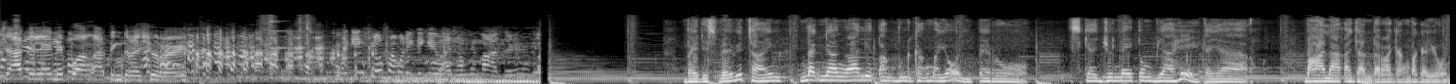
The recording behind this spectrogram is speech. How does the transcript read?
Si Ate Lenny po ang ating treasurer. Naging close ako rin kay ano, kay mother. By this very time, nagngangalit ang bulkang mayon pero schedule na itong biyahe kaya bahala ka dyan, daragang bagayon.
